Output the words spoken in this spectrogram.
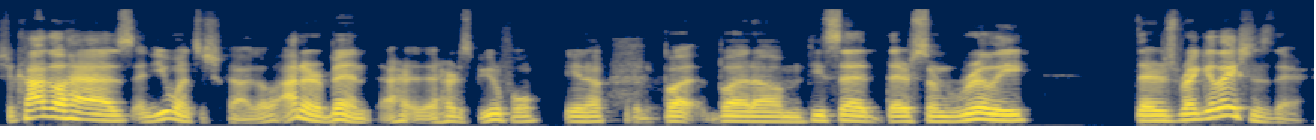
chicago has and you went to chicago. I never been. I heard, I heard it's beautiful you know? But but um he said there's some really there's regulations there.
